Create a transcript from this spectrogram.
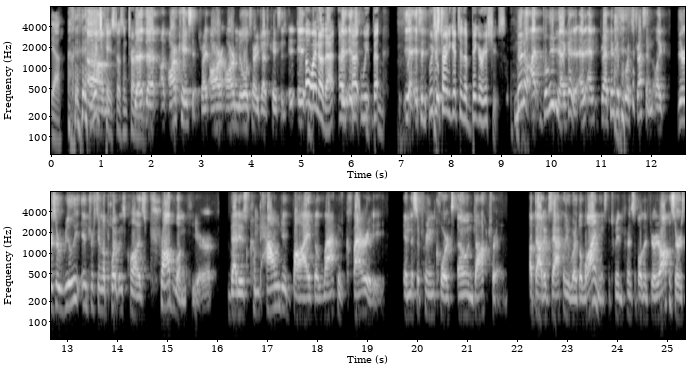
Yeah. Which um, case doesn't turn? The, the, our cases, right? Our our military judge cases. It, it, oh, I know that. Uh, uh, we, but yeah, it's we're just trying to get to the bigger issues. No, no. I, believe me, I get it, and, and but I think it's worth stressing. Like, there's a really interesting appointments clause problem here that is compounded by the lack of clarity in the Supreme Court's own doctrine about exactly where the line is between principal and inferior officers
